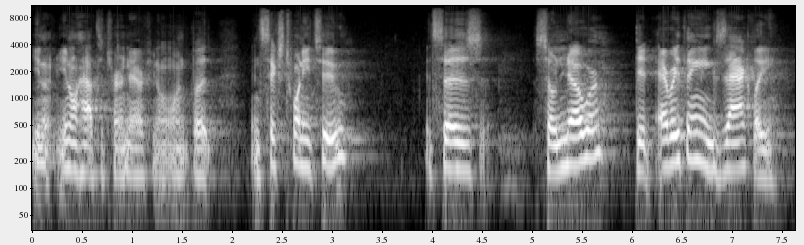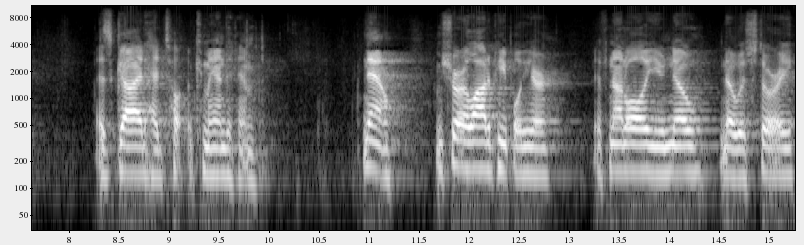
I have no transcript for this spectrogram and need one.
you don't, you don't have to turn there if you don't want, but in 6:22, it says, "So Noah did everything exactly as God had commanded him. Now, I'm sure a lot of people here, if not all of you, know Noah's story.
